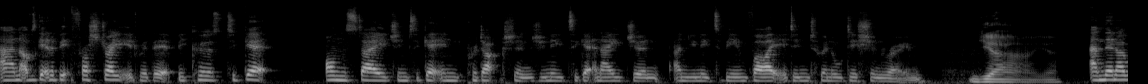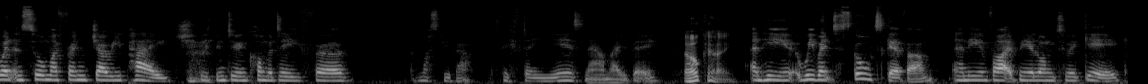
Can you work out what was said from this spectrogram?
and I was getting a bit frustrated with it because to get on stage and to get in productions, you need to get an agent and you need to be invited into an audition room. yeah, yeah. And then I went and saw my friend Joey Page, who's been doing comedy for it must be about fifteen years now, maybe. Okay. and he we went to school together and he invited me along to a gig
